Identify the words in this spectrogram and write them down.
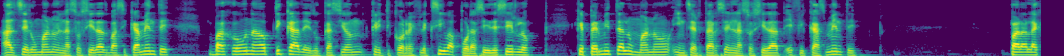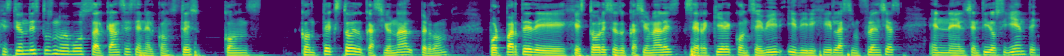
al ser humano en la sociedad básicamente, bajo una óptica de educación crítico-reflexiva, por así decirlo que permite al humano insertarse en la sociedad eficazmente. Para la gestión de estos nuevos alcances en el contexto educacional, perdón, por parte de gestores educacionales se requiere concebir y dirigir las influencias en el sentido siguiente.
